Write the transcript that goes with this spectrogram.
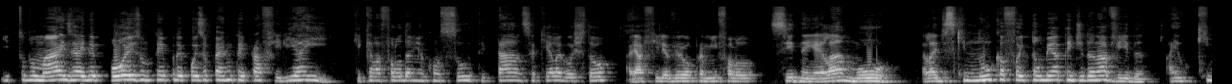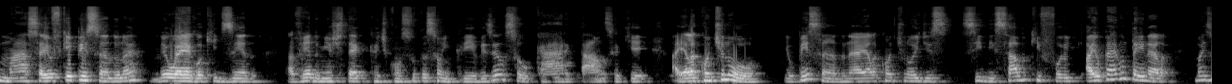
e tudo mais. E aí depois, um tempo depois, eu perguntei para a filha, e aí? que, que ela falou da minha consulta e tal, não sei o que, ela gostou. Aí a filha virou para mim e falou: Sidney, ela amou. Ela disse que nunca foi tão bem atendida na vida. Aí eu, que massa. Aí eu fiquei pensando, né? Meu ego aqui dizendo: tá vendo? Minhas técnicas de consulta são incríveis. Eu sou o cara e tal, não sei o quê. Aí ela continuou. Eu pensando, né? Aí ela continuou e disse: Sidney, sabe o que foi? Aí eu perguntei nela, mas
